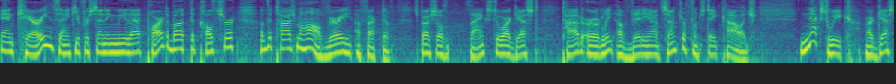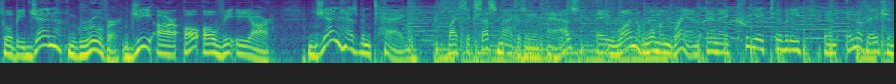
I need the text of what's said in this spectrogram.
And Carrie, thank you for sending me that part about the culture of the Taj Mahal. Very effective. Special thanks to our guest, Todd Erdley of Videon Central from State College. Next week, our guest will be Jen Groover, G R O O V E R. Jen has been tagged by Success Magazine as a one woman brand and a creativity and innovation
